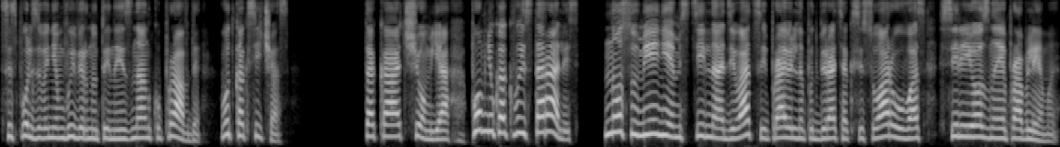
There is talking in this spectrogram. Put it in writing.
с использованием вывернутой наизнанку правды, вот как сейчас — так а о чем я? Помню, как вы старались, но с умением стильно одеваться и правильно подбирать аксессуары у вас серьезные проблемы.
